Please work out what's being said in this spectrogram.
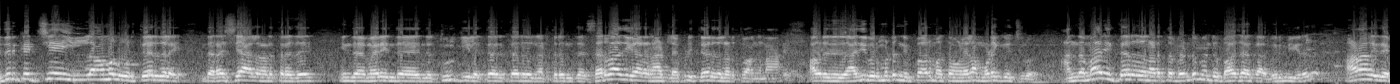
எதிர்க்கட்சியே இல்லாமல் ஒரு தேர்தலை இந்த ரஷ்யாவில் நடத்துறது இந்த மாதிரி இந்த இந்த துருக்கியில் தேர் தேர்தல் நடத்துறது இந்த சர்வாதிகார நாட்டில் எப்படி தேர்தல் நடத்துவாங்கன்னா அவர் அதிபர் மட்டும் நிற்பார் மற்றவங்களெல்லாம் முடக்கி வச்சிருவார். அந்த மாதிரி தேர்தல் நடத்த வேண்டும் என்று பாஜக விரும்புகிறது. ஆனால் இதை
